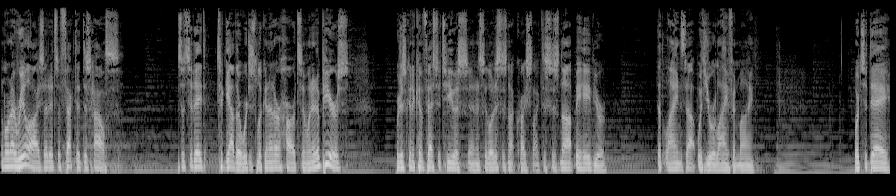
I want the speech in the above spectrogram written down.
And Lord, I realize that it's affected this house. So today, together, we're just looking at our hearts, and when it appears, we're just going to confess it to you as sin and say, Lord, this is not Christ like. This is not behavior that lines up with your life and mine. Lord, today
